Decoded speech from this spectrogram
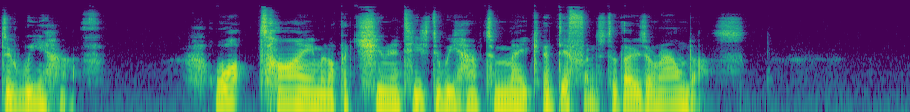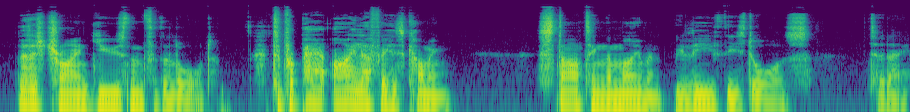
do we have? What time and opportunities do we have to make a difference to those around us? Let us try and use them for the Lord, to prepare Isla for his coming, starting the moment we leave these doors today.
